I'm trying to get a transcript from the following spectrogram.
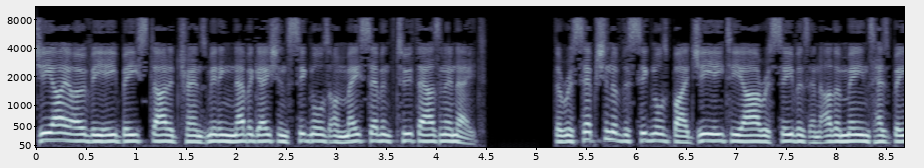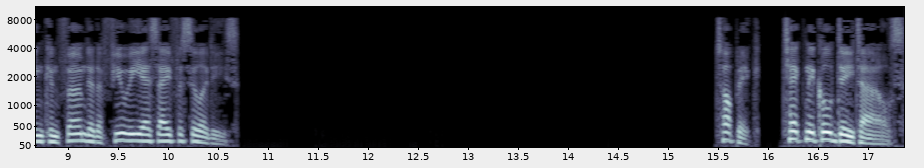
GIOVEB started transmitting navigation signals on May 7, 2008. The reception of the signals by GETR receivers and other means has been confirmed at a few ESA facilities. Technical details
